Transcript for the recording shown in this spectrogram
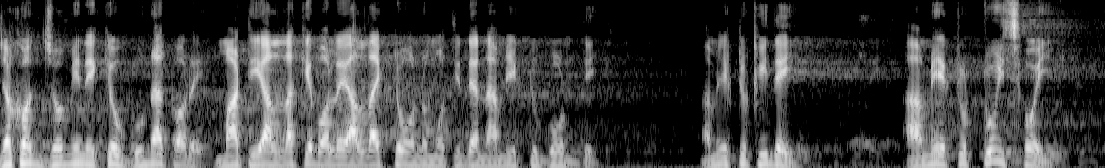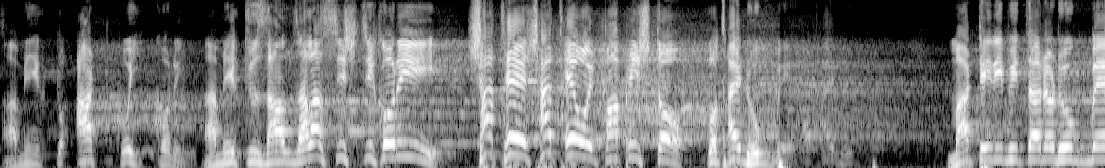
যখন জমিনে কেউ গুণা করে, মাটি আল্লাহকে বলে, আল্লাহ একটু অনুমতি দেন, আমি একটু গোট দিই। আমি একটু কি দেই? আমি একটু টুইস হই, আমি একটু আটকই করি, আমি একটু জালজালা সৃষ্টি করি, সাথে সাথে ওই পাপিষ্ট কোথায় ঢুকবে? মাটির ভিতরে ঢুকবে।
